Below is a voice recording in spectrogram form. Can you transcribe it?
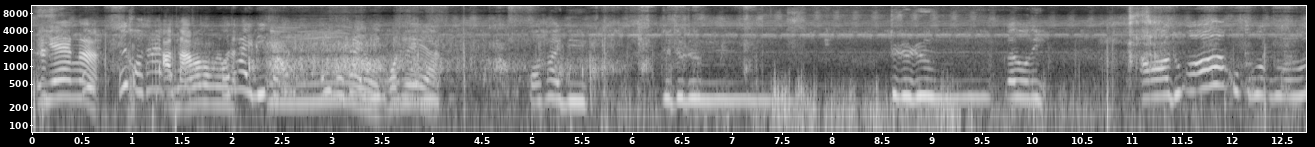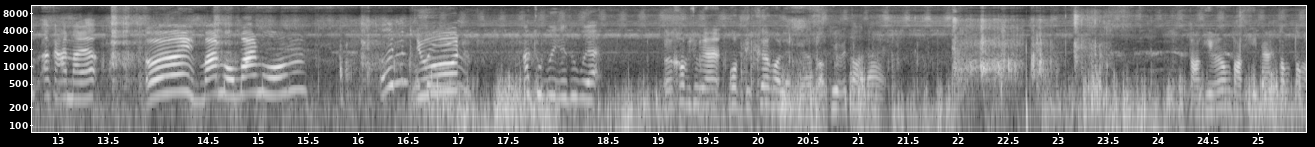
ไอ้แย่งอะ เฮ้ยขอถ่ายอาบน้ำมาบ้างไหมขอถ่ายดีขอถ่ายเฮ้ยขอถ่ายดีโคตรเท่อะขอถ่ายดีดึดึดึมดึดึดึมกระโดดดิอ๋อทุกอ๋อครูครูครูรู้อาการมาแล้ว เอ้ยบ้านผมบ้านผม เอ้ยมันหยุดอะทุบไปเลยทุบไปเลยเออเข้าไปชุบนะกดปิดเครื่องก่อนเลยเดี๋ยวเอาคลิปไปต่อได้ ต่อคลิปไม่ต้องต่อคลิปนะต้องต่อ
